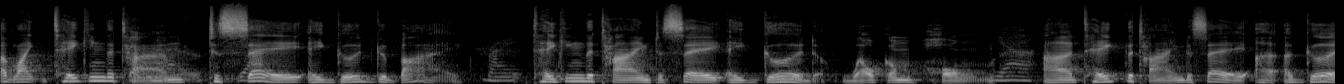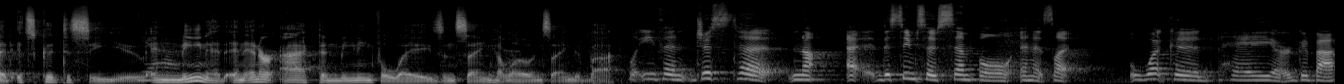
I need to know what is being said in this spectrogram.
of like taking the time to Yeah. say a good goodbye. Taking the time to say a good welcome home. Yeah. Uh, take the time to say a, a good, it's good to see you, Yeah. and mean it and interact in meaningful ways and saying hello and saying goodbye. Well, even just to not, uh, this seems so simple, and it's like, what could hey or goodbye?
